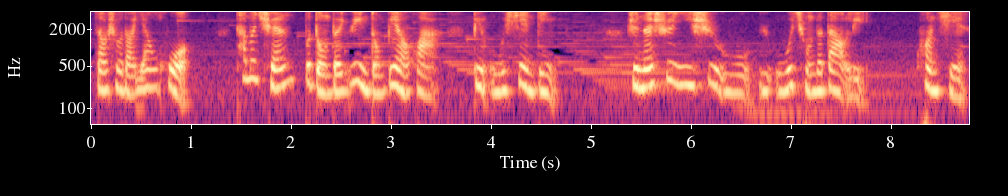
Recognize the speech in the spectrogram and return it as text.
遭受到殃祸。他们全不懂得运动变化，并无限定，只能顺应事物与无穷的道理。况且，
